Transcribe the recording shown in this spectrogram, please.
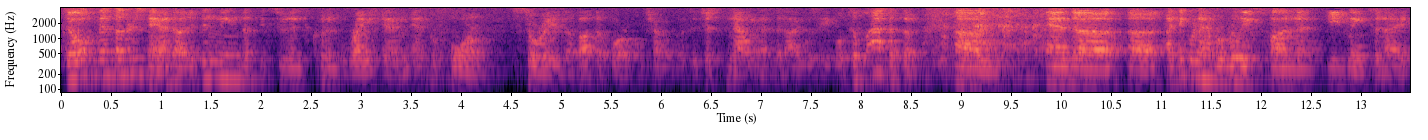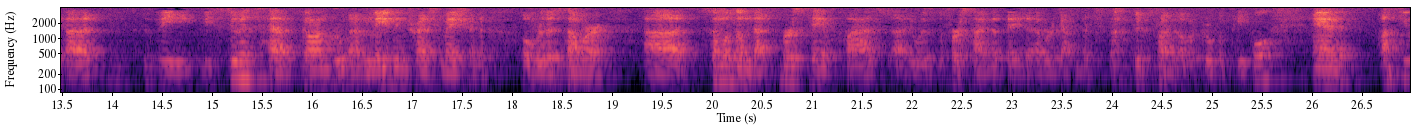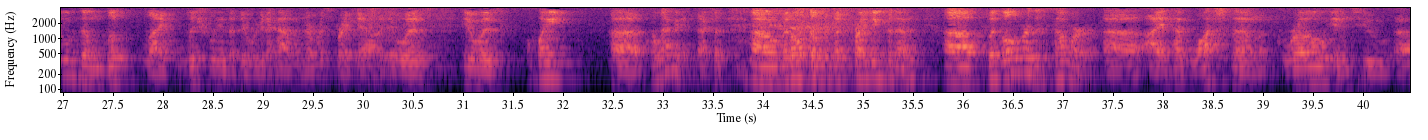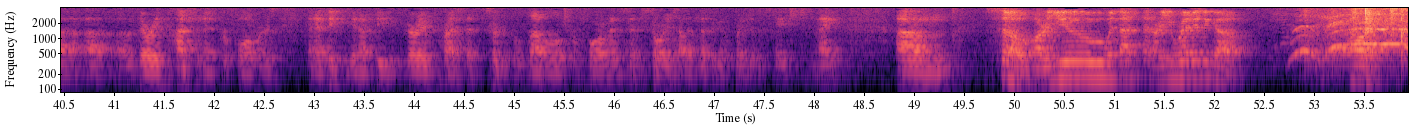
don't misunderstand. Uh, it didn't mean that the students couldn't write and, and perform stories about their horrible childhoods. It just now meant that I was able to laugh at them. Um, and uh, uh, I think we're going to have a really fun evening tonight. Uh, the, the students have gone through an amazing transformation over the summer. Uh, some of them, that first day of class, uh, it was the first time that they'd ever gotten in front of a group of people. And a few of them looked like literally that they were going to have a nervous breakdown. It was it was quite uh, hilarious actually, um, but also but frightening for them. Uh, but over the summer, uh, I have watched them grow into uh, uh, very confident performers, and I think you're going to be very impressed at sort of the level of performance and storytelling that they're going to bring to the stage tonight. Um, so, are you? With that said, are you ready to go? All right.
